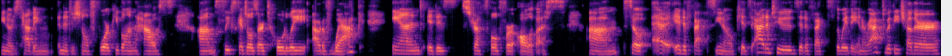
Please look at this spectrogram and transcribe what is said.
you know just having an additional four people in the house um, sleep schedules are totally out of whack and it is stressful for all of us. Um, so uh, it affects you know kids attitudes it affects the way they interact with each other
